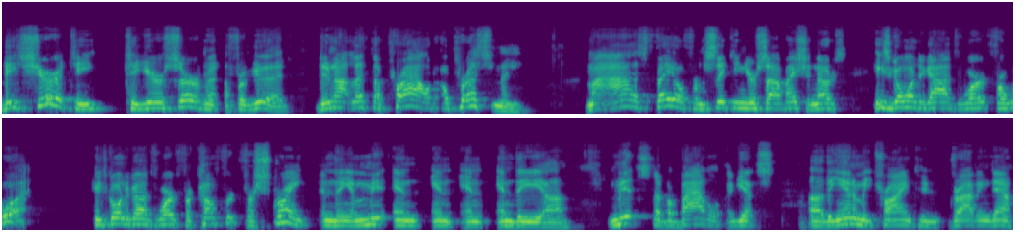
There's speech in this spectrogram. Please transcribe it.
Be surety to your servant for good. Do not let the proud oppress me. My eyes fail from seeking your salvation. Notice he's going to God's word for what? He's going to God's word for comfort, for strength in the in in in in the uh, midst of a battle against uh, the enemy trying to drive him down.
